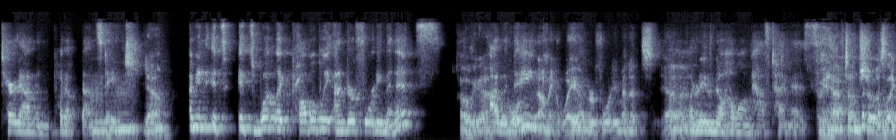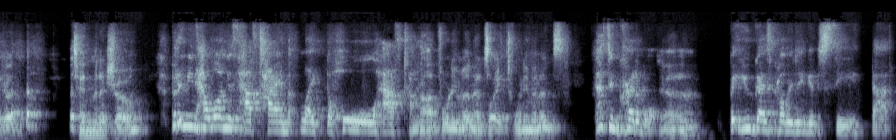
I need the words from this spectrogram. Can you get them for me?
tear down and put up that Mhm. stage. Yeah. I mean, it's it's what like probably under 40 minutes. Oh yeah. I would More- think. I mean, way under 40 minutes. Yeah. I don't even know how long halftime is. I mean, halftime show is like a 10 minute show. but I mean, how long is halftime? Like the whole halftime? Not 40 minutes, like 20 minutes. That's incredible. Yeah. But you guys probably didn't get to see that,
